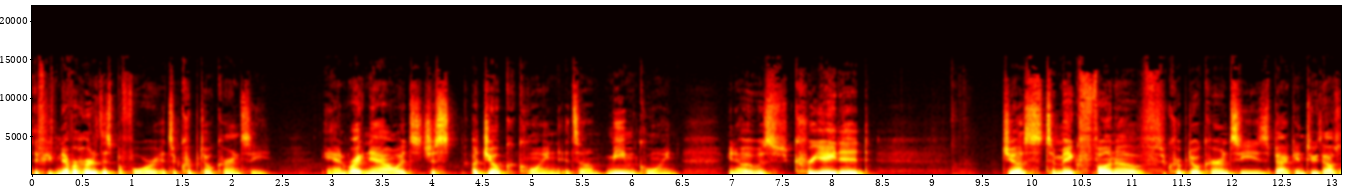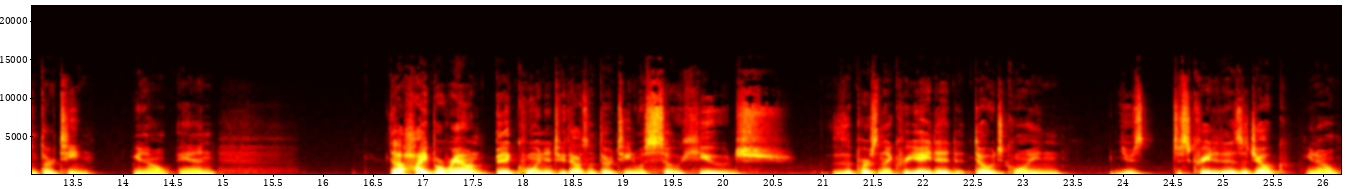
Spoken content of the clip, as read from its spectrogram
if you've never heard of this before, it's a cryptocurrency. And right now it's just a joke coin. It's a meme coin. You know, it was created just to make fun of cryptocurrencies back in 2013, you know, and the hype around Bitcoin in 2013 was so huge. The person that created Dogecoin used just created it as a joke, you know.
